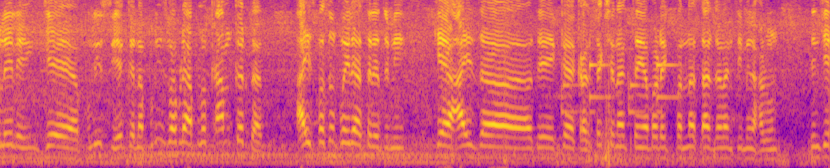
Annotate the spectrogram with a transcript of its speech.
उलयले जे पुलीस हे करना पुलीस बाबडे आपलो काम करतात. आयजपासून पयले आसतले तुमी की आयज अ, ते कन्स्ट्रक्शनाक थंय about एक पन्नास साठ जाणांक तेमी हाडून तेंचे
